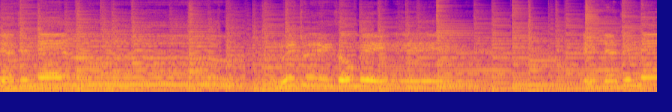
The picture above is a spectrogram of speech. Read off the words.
တဲ့နေလို့အလွေထွေးဆုံးမေးအိမ်ပြန်တဲ့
